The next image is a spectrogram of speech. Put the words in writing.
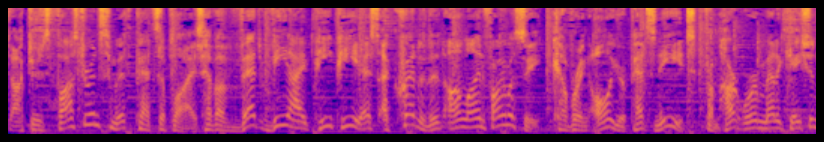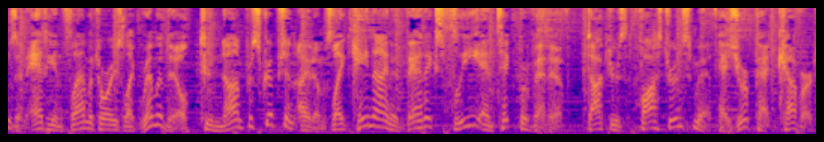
Doctors Foster and Smith Pet Supplies have a Vet VIPPS accredited online pharmacy covering all your pet's needs, from heartworm medications and anti-inflammatories like Rimadyl to non-prescription items like K9 Advantix Flea and Tick Preventive. Doctors Foster and Smith has your pet covered.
